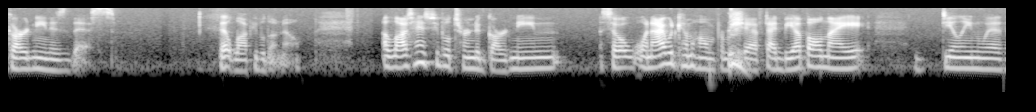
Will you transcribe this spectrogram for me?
gardening is this that a lot of people don't know. A lot of times people turn to gardening. So when I would come home from shift, I'd be up all night dealing with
